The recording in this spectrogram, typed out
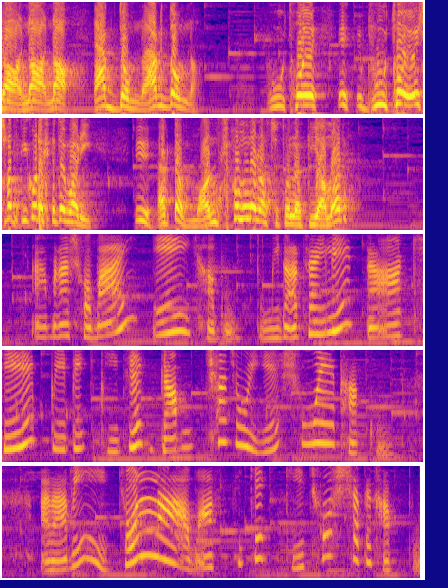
না না না, একদম না একদম না। ভূত হয়ে ভূত হয়ে এসব কি করে খেতে পারি? একটা মান সম্মান আছে তো নাকি আমার? আমরা সবাই এই খাব। তুমি না চাইলে না খেয়ে পেটে ভিজে গামছা জড়িয়ে শুয়ে থাকো। আর আমি চললাম আজ থেকে কিছুর সাথে থাকব।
